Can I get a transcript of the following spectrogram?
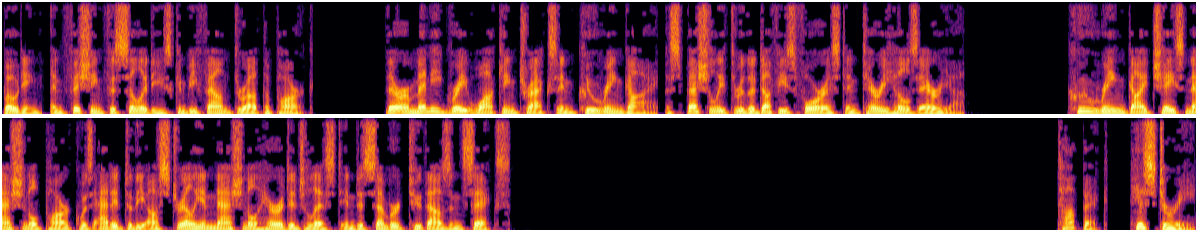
boating, and fishing facilities can be found throughout the park. There are many great walking tracks in Ku Ring Gai, especially through the Duffys Forest and Terry Hills area. Ku Ring Gai Chase National Park was added to the Australian National Heritage List in December 2006. History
